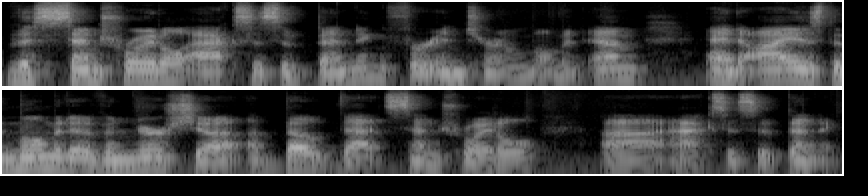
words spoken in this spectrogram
the centroidal axis of bending for internal moment m. And I is the moment of inertia about that centroidal uh, axis of bending.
